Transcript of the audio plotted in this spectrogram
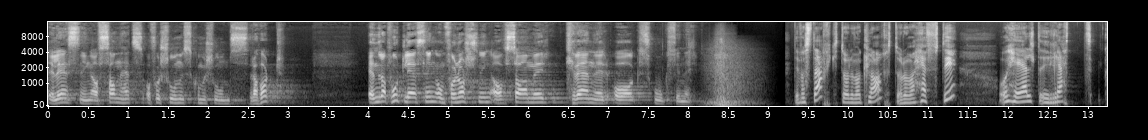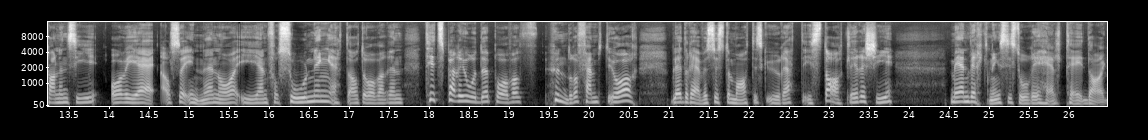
læsning av Sandhets- og Forsoningskommissionens rapport. En rapportläsning om fornorskning av samer, kvener og skogfinner. Det var stærkt, og det var klart, og det var hæftig, og helt rätt kan en si, og vi er altså inne nå i en forsoning efter at over en tidsperiode på over 150 år blev drevet systematisk urett i statlig regi med en virkningshistorie helt til i dag.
